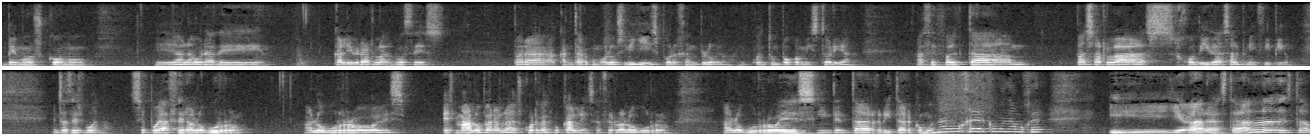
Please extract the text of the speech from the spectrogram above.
vemos cómo eh, a la hora de calibrar las voces para cantar como los Billys, por ejemplo, cuento un poco mi historia, hace falta pasarlas jodidas al principio. Entonces, bueno, se puede hacer a lo burro, a lo burro es, es malo para las cuerdas vocales, hacerlo a lo burro. A lo burro es intentar gritar como una mujer, como una mujer, y llegar hasta, hasta,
